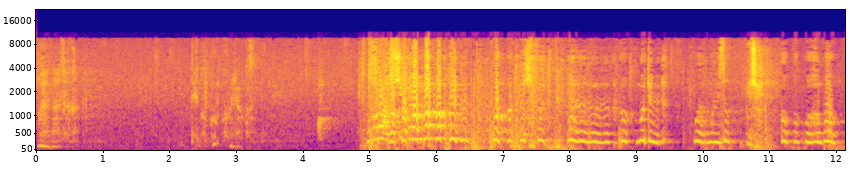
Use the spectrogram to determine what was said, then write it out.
뭐야, 나 잠깐. 내거 뭐 먹으려고 하는데. 어, 뭐 때문에? 뭐야, 뭐 있어? 어, 어, 뭐, 뭐.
